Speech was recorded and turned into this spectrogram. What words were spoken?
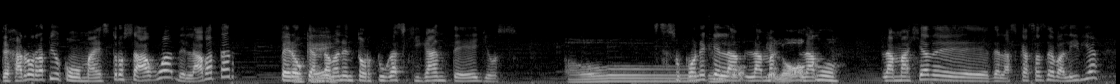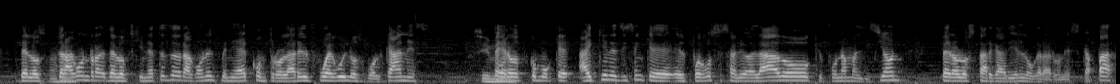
dejarlo rápido, como maestros agua del avatar, pero que andaban en tortugas gigante ellos. Oh, Se supone que la- la la- magia de, de las casas de Valiria, de los Ajá. dragon, ra- de los jinetes de dragones, venía de controlar el fuego y los volcanes. Pero como que hay quienes dicen que el fuego se salió de lado, que fue una maldición, pero los Targaryen lograron escapar.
